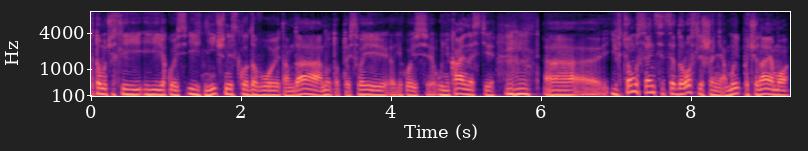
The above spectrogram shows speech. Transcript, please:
В тому числі і якоїсь і етнічної складової, там да ну тобто і своєї якоїсь унікальності, uh Е, і в цьому сенсі це дорослішання. Ми починаємо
